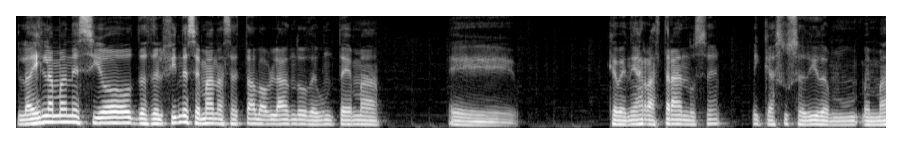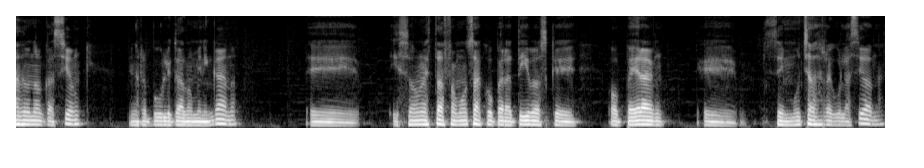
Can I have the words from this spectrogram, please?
La isla amaneció desde el fin de semana, se estaba hablando de un tema eh, que venía arrastrándose y que ha sucedido en, más de una ocasión en República Dominicana. Eh, y son estas famosas cooperativas que operan eh, sin muchas regulaciones.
